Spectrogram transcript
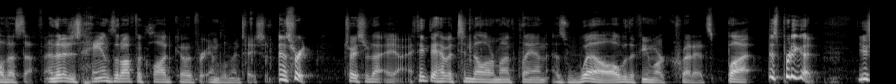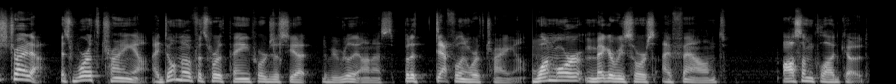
all that stuff. And then it just hands it off to Claude Code for implementation. And it's free, traycer.ai. I think they have a $10 a month plan as well with a few more credits, but it's pretty good. You should try it out. It's worth trying out. I don't know if it's worth paying for just yet, to be really honest, but it's definitely worth trying out. One more mega resource I found, awesome Claude Code.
